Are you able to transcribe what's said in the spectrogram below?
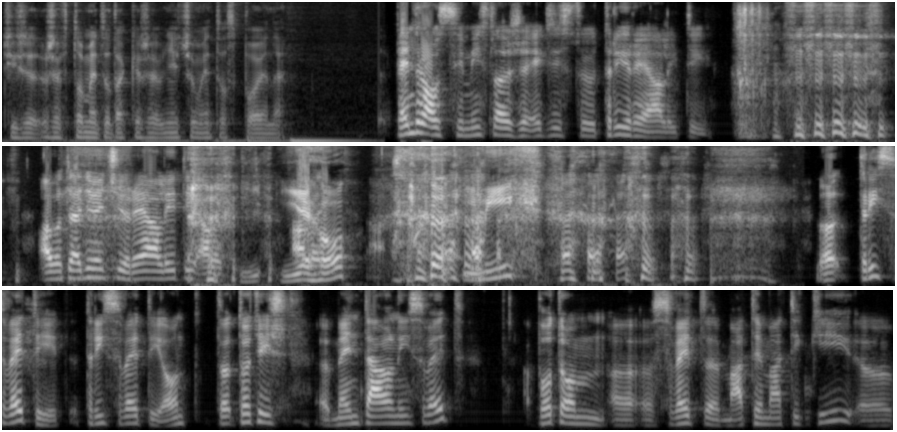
Čiže že v tom je to také, že v niečom je to spojené. Penrose si myslel, že existujú tri reality. alebo teda neviem, či reality, ale... Jeho? Ale... Iných? no, tri svety, tri svety. On, to, totiž mentálny svet, potom uh, svet matematiky, uh,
